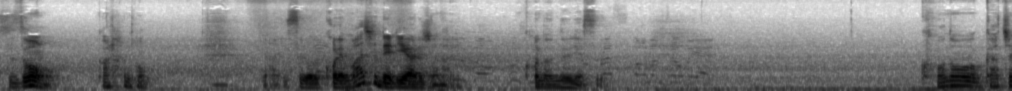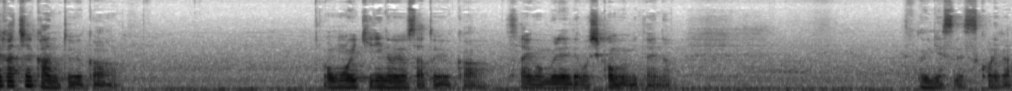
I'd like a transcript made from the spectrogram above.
ズドンからの？すごいこれマジでリアルじゃない？このヌニエス。このガチャガチャ感というか思い切りの良さというか最後胸で押し込むみたいな。ヌニエスですこれが。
